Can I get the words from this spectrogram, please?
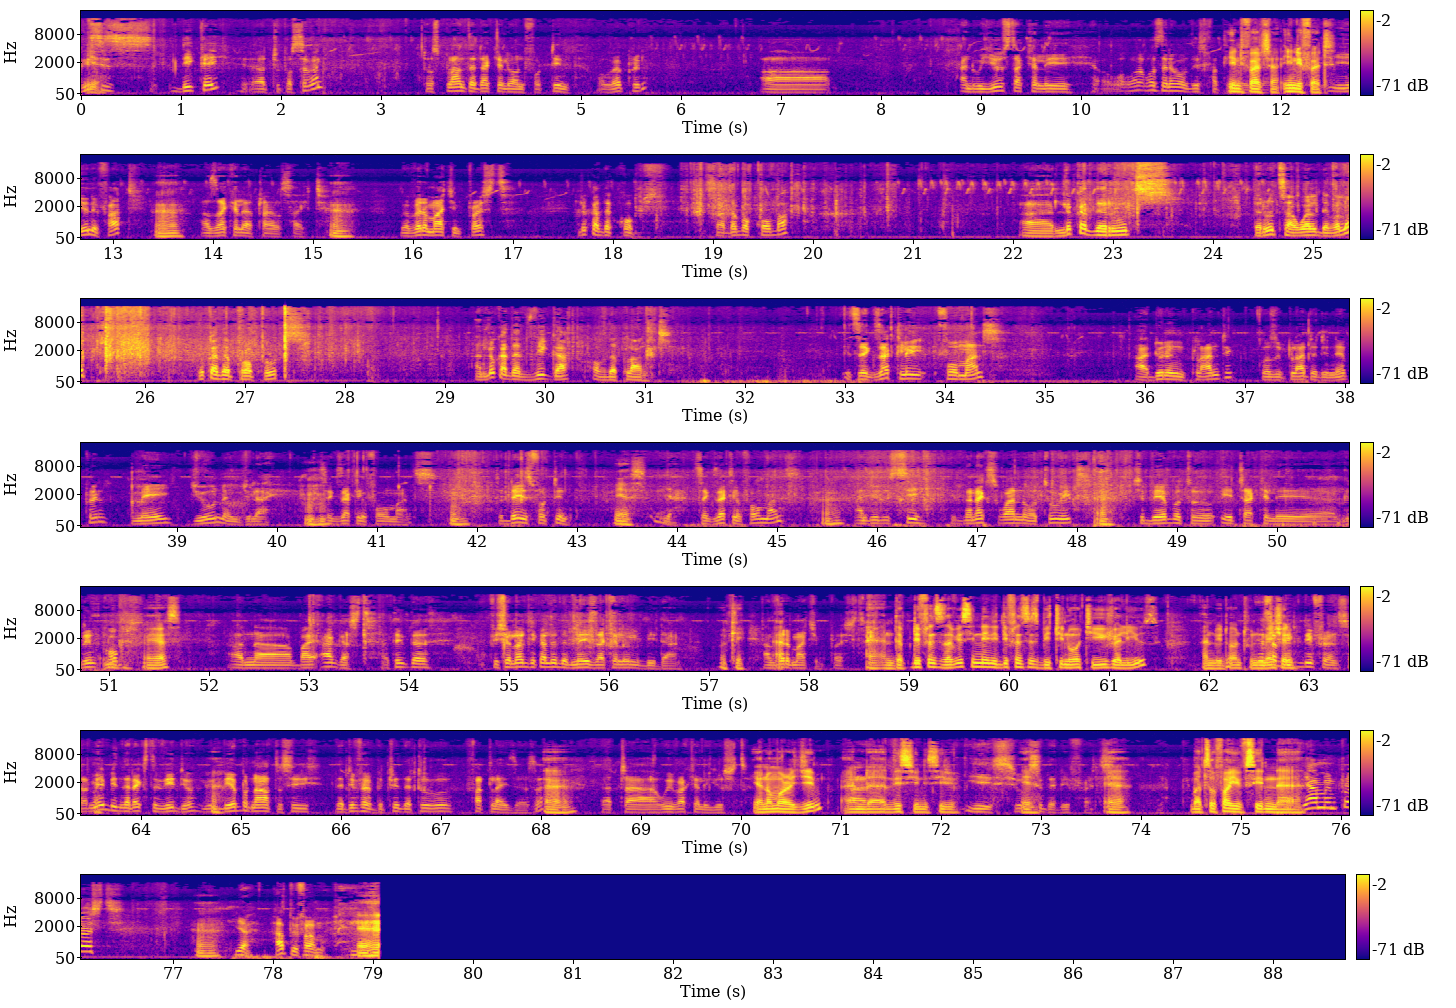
This Yeah. is DK uh, triple seven. It was planted actually on 14th of April. Uh, and we used actually, uh, what, what's the name of this fertilizer? Unifert. Unifert. Unifert Uh-huh. as actually a trial site. Uh-huh. We're very much impressed. Look at the cobs. It's a double cobber. Uh, look at the roots. The roots are well developed. Look at the prop roots. And look at the vigor of the plant. It's exactly four months uh, during planting because we planted in April, May, June, and July. It's exactly four months. Today is 14th. Yes. Yeah, it's exactly four months. Uh-huh. And you'll see in the next one or two weeks, Yeah. should be able to eat actually uh, green crops. Yes. And uh, by August, I think the physiologically the maize actually will be done. Okay. I'm very much impressed. And the differences, have you seen any differences between what you usually use and we don't There's a mention? big difference. Uh, maybe in the next video, you'll be able now to see the difference between the two fertilizers eh, Uh-huh. that uh, we've actually used. Your normal regime and uh, this unicereal. Yes, you'll Yeah. see the difference. Yeah. But so far you've seen. Uh, Yeah, I'm impressed. uh-huh. Yeah, happy farmer. Uh-huh.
